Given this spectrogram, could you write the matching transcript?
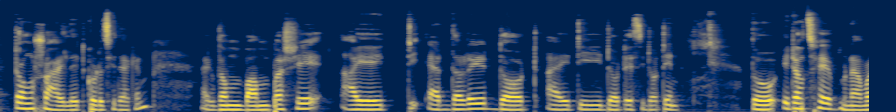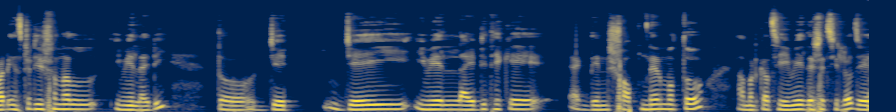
একটা অংশ হাইলাইট করেছি দেখেন। একদম বাম পাশে IIT at the rate dot IIT dot AC dot in তো এটা হচ্ছে মানে আমার ইনস্টিটিউশনাল ইমেল আইডি তো যে, যেই ইমেল আইডি থেকে একদিন স্বপ্নের মতো আমার কাছে ইমেল এসেছিল যে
